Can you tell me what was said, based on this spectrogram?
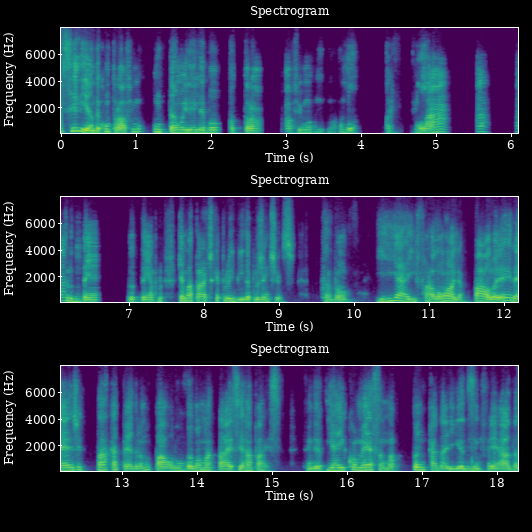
se ele anda com Trófimo, então ele levou Trófimo lá do templo, do templo, que é uma parte que é proibida para os gentios, tá bom? E aí falam, olha, Paulo é herege, taca pedra no Paulo, vamos matar esse rapaz. Entendeu? E aí começa uma pancadaria desenfreada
